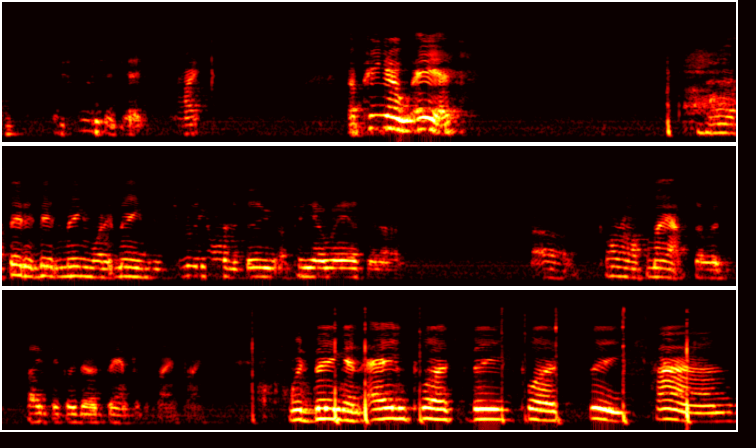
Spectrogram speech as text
um, exclusive case, right? A POS, and I said it didn't mean what it means, it's really hard to do a POS in a, uh, Karnaugh's map, so it basically does stand for the same thing. Would be an A plus B plus C times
